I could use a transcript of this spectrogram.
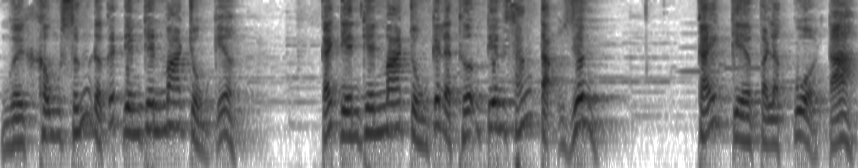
Ngươi không xứng được cái tiền thiên ma trùng kia. Cái tiền thiên ma trùng kia là thượng tiên sáng tạo riêng. Cái kia phải là của ta.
